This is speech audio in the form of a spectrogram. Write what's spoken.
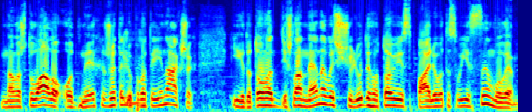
налаштувало одних жителів проти інакших. І до того дійшла ненависть, що люди готові спалювати свої символи.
